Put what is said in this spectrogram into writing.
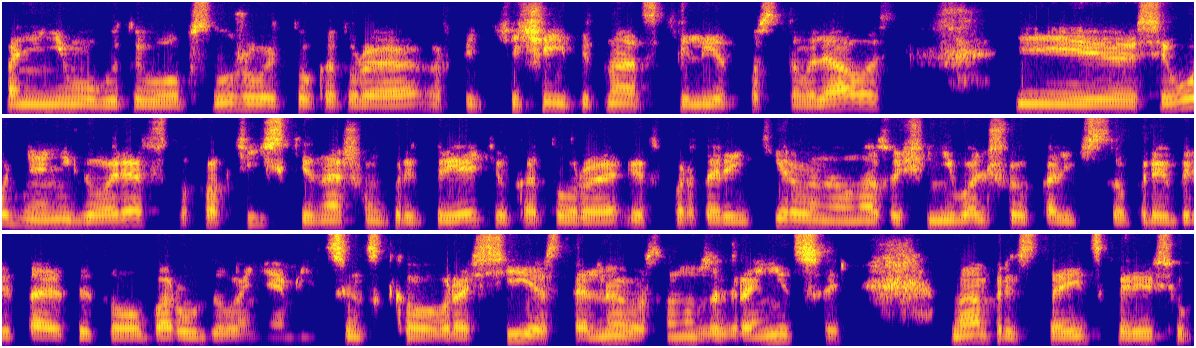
они не могут его обслуживать, то, которое в течение 15 лет поставлялось. И сегодня они говорят, что фактически нашему предприятию, которое экспорт-ориентировано, у нас очень небольшое количество приобретает этого оборудования медицинского в России, остальное в основном за границей. Нам предстоит, скорее всего,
